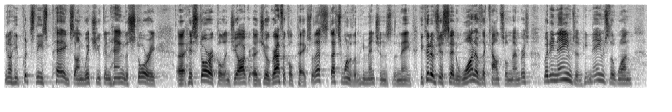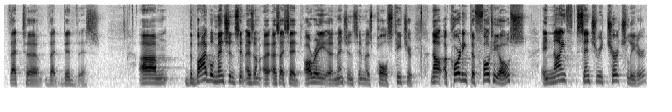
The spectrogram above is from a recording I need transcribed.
you know, he puts these pegs on which you can hang the story, uh, historical and geog uh, geographical pegs. So that's, that's one of them, he mentions the name. He could have just said one of the council members, but he names him. He names the one that, uh, that did this. Um, the Bible mentions him, as, um, as I said, already uh, mentions him as Paul's teacher. Now, according to Photios, a ninth century church leader,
